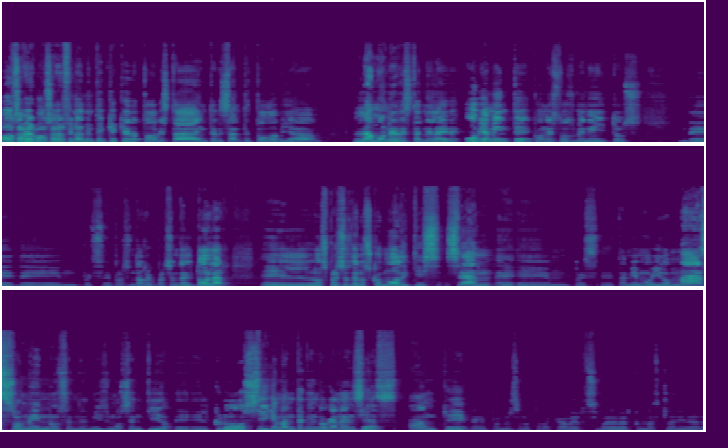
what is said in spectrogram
Vamos a ver, vamos a ver finalmente en qué queda. Todavía está interesante, todavía la moneda está en el aire. Obviamente con estos meneitos de, de pues, presunta recuperación del dólar, los precios de los commodities se han eh, eh, pues, eh, también movido más o menos en el mismo sentido. el crudo sigue manteniendo ganancias, aunque... Déjame ponérselo por acá a ver si puede ver con más claridad.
